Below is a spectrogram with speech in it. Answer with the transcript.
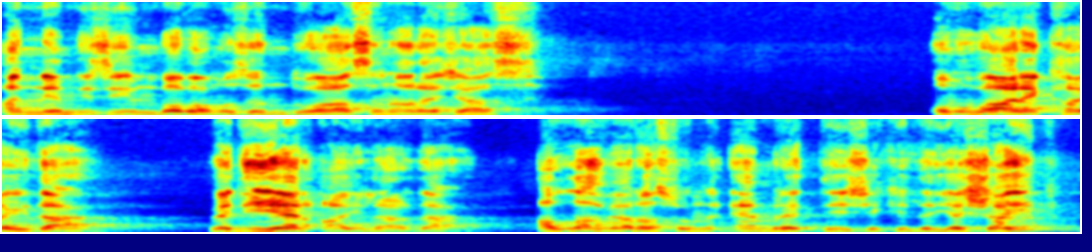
annemizin babamızın duasını alacağız. O mübarek ayda ve diğer aylarda Allah ve Resulünün emrettiği şekilde yaşayıp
